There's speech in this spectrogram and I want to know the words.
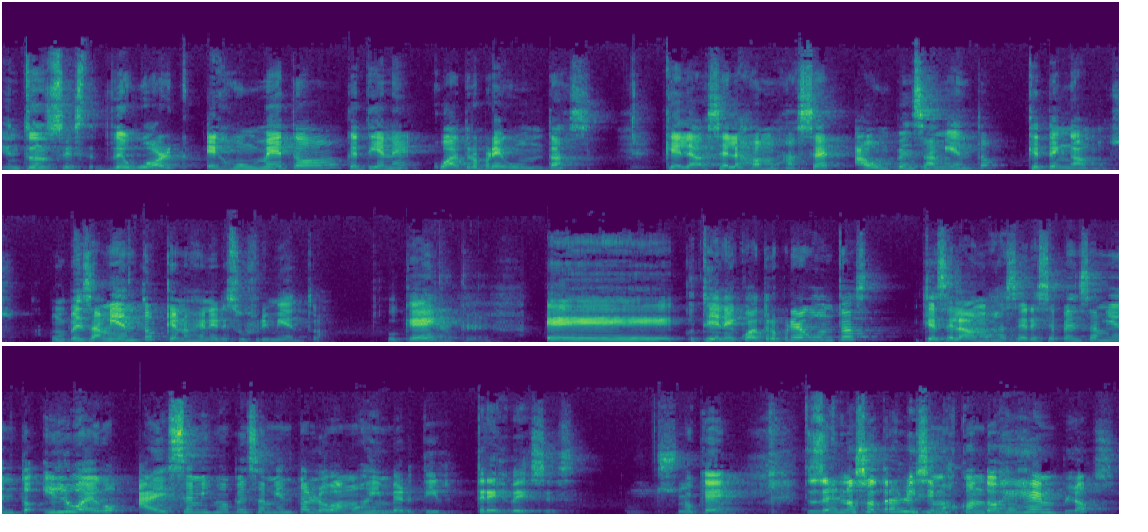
entonces, The Work es un método que tiene cuatro preguntas que la- se las vamos a hacer a un pensamiento que tengamos, un pensamiento que nos genere sufrimiento, ¿ok? Ok. Eh, tiene cuatro preguntas que se la vamos a hacer ese pensamiento y luego a ese mismo pensamiento lo vamos a invertir tres veces. ¿Ok? Súper. Entonces nosotros lo hicimos con dos ejemplos.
